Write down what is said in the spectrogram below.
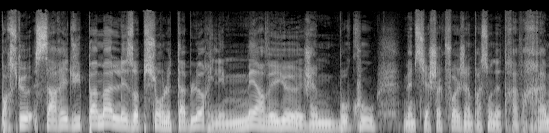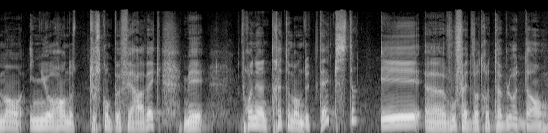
parce que ça réduit pas mal les options. Le tableur, il est merveilleux j'aime beaucoup, même si à chaque fois j'ai l'impression d'être vraiment ignorant de tout ce qu'on peut faire avec. Mais prenez un traitement de texte et euh, vous faites votre tableau dedans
